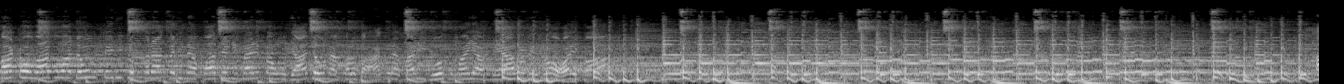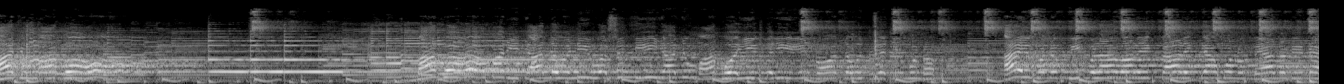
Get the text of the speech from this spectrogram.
કાંટો વાગવા દઉં તેની તો ખરા કરીને પાદરની મારી પાસે હું જાદવના કળભા આગળ મારી જોગ માયા મેળવણી ન હોય, બા. આજ માગો માગો મારી જાદવની વસતી, આજ માગો ઈ કરી નો દઉં તેજી મન આય મને પીપળા વાળી કાળ ક્યાં મન મેલડી ને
